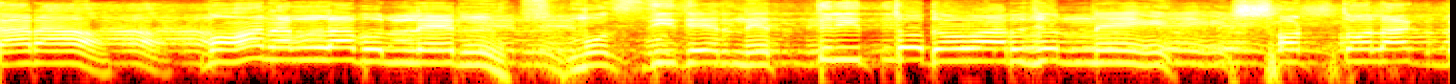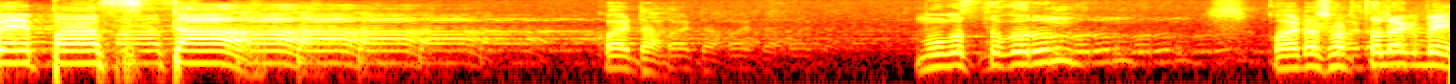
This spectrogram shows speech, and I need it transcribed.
কারা? মহান আল্লাহ বললেন, মসজিদের নেতৃত্ব দেওয়ার জন্য শর্ত লাগবে পাঁচটা। কয়টা? মুখস্থ করুন। কয়টা শর্ত লাগবে?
